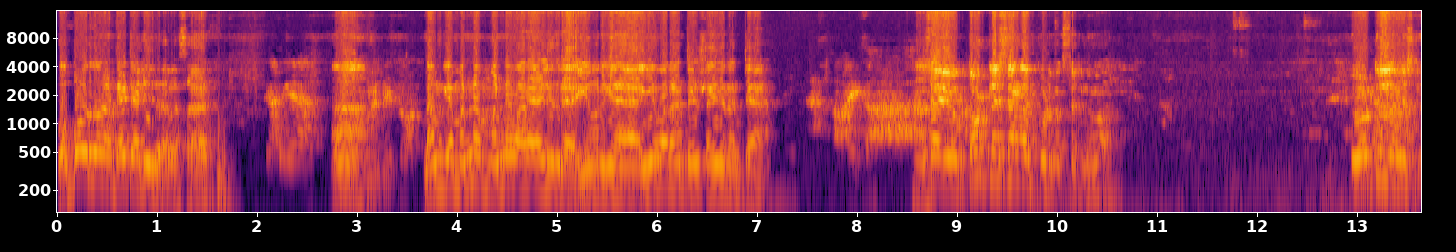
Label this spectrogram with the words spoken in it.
ಒಬ್ಬವ್ರದ್ದು ಡೇಟ್ ಹೇಳಿದ್ರಲ್ಲ ಸರ್ ಹಾ. ನಮ್ಗೆ ಮೊನ್ನೆ ಮೊನ್ನೆ ವಾರ ಹೇಳಿದ್ರೆ ಇವ್ರಿಗೆ ಈ ವಾರ ಅಂತ ಹೇಳ್ತಾ ಇದಾರಂತೆ ಸರ್ ಇವಾಗ ಟೋಟಲ್ ಎಷ್ಟು ಹಂಗ ಕೊಡ್ಬೇಕು ಸರ್ ನೀವು? ಟೋಟಲ್ ಎಷ್ಟು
